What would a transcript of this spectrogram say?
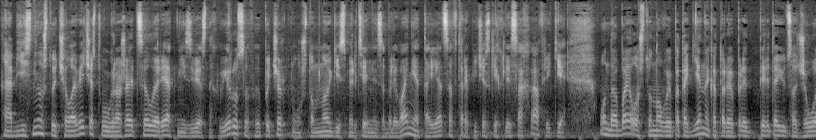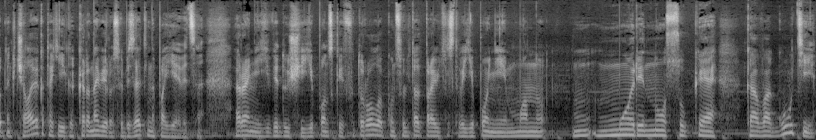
объяснил, что человечеству угрожает целый ряд неизвестных вирусов и подчеркнул, что многие смертельные заболевания таятся в тропических лесах Африки. Он добавил, что новые патогены, которые передаются от животных к человеку, такие как коронавирус, обязательно появятся. Ранее ведущий японский футуролог, консультант правительства Японии Мону... Мориносуке Кавагути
